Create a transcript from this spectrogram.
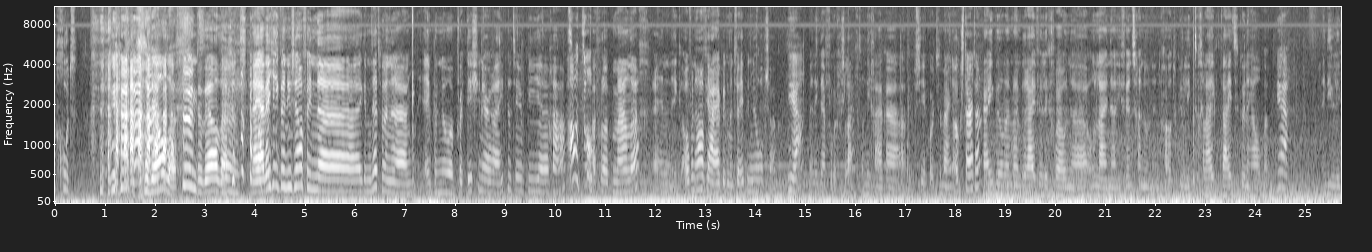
goed. Geweldig. Punt. Geweldig. Punt. Nou ja, weet je, ik ben nu zelf in. eh, ik heb net mijn eh 1.0 practitioner eh, hypnotherapie eh, gehaald. Oh, top. Afgelopen maandag. En ik, over een half jaar heb ik mijn 2.0 op zak. Ja. Ben ik daarvoor geslaagd. Want die ga ik op zeer korte termijn ook starten. Maar ik wil met mijn bedrijf wil ik gewoon online events gaan doen. En het grote publiek tegelijkertijd kunnen helpen. Ja. En die wil ik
